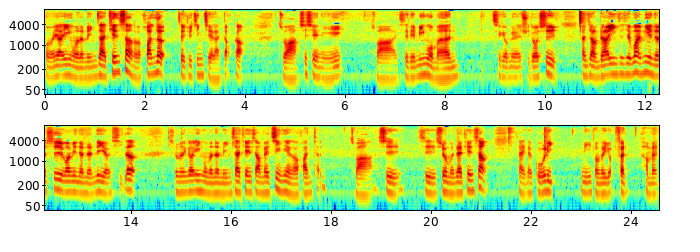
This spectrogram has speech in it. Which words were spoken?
我们要因我的名在天上而欢乐这句经节来祷告。主啊，谢谢你，主啊，是怜悯我们，赐给我们许多事，但叫我们不要因这些外面的事、外面的能力而喜乐，使我们能够因我们的名在天上被纪念而欢腾。主啊，是是，使我们在天上，在你的国里，你一同的有份。阿门。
